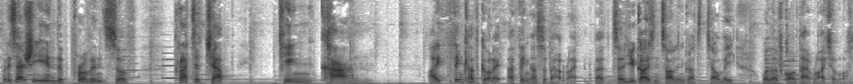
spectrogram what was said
but it's actually in the province of Pratachap Tingkan. I think I've got it. I think that's about right. But uh, you guys in Thailand are going to have to tell me whether I've got that right or not.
